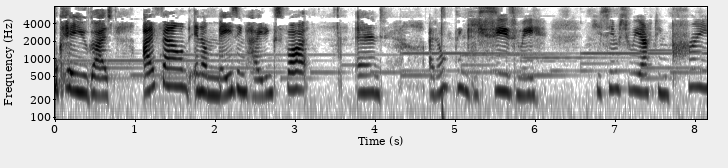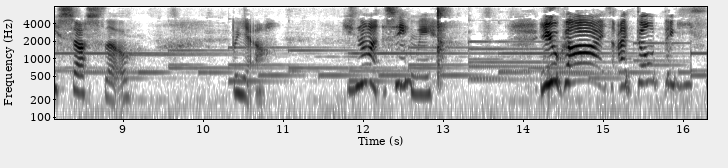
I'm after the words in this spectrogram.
Okay, you guys, I found an amazing hiding spot, and I don't think he sees me. He seems to be acting pretty sus, though. But yeah. He's not seeing me. You guys, I don't think he's.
